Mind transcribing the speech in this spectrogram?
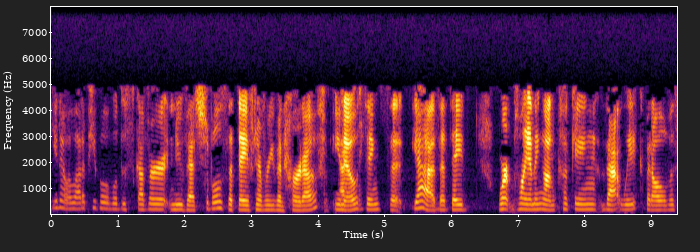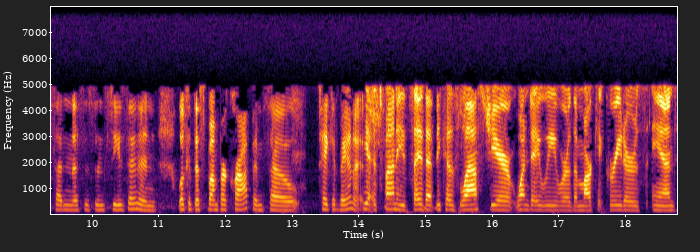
you know a lot of people will discover new vegetables that they've never even heard of. You know things that yeah that they weren't planning on cooking that week, but all of a sudden this is in season and look at this bumper crop, and so take advantage. Yeah, it's funny you'd say that because last year, one day we were the market greeters and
